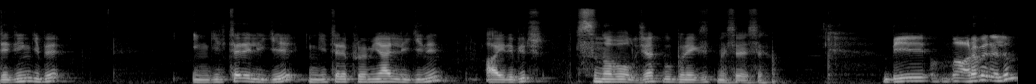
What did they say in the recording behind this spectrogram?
dediğin gibi İngiltere Ligi, İngiltere Premier Ligi'nin ayrı bir sınavı olacak bu Brexit meselesi. Bir ara verelim.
